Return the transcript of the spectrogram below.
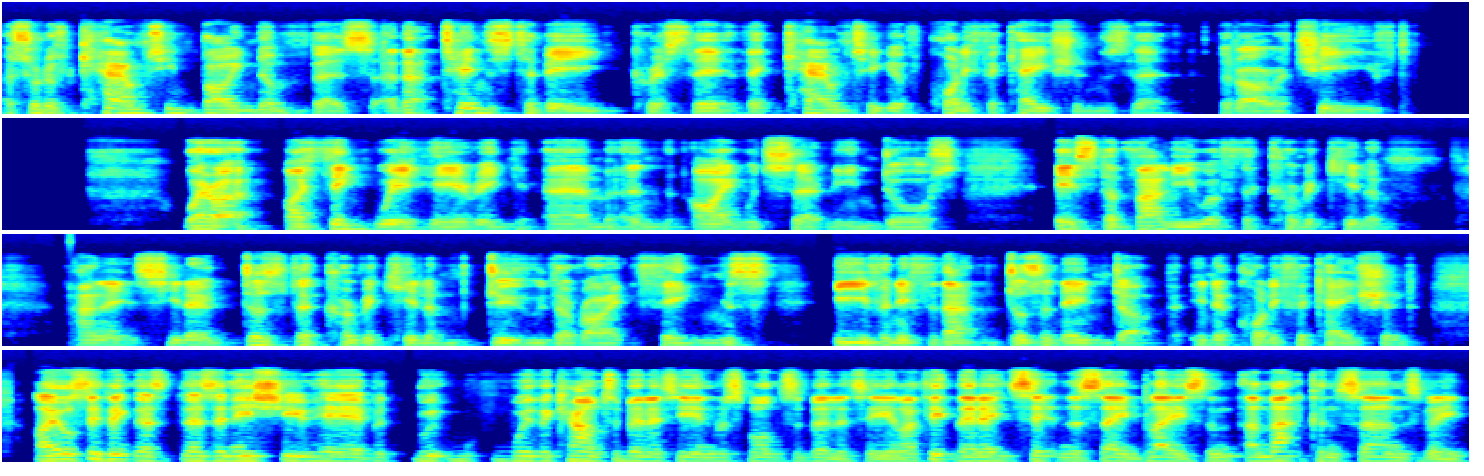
a sort of counting by numbers. And that tends to be chris the the counting of qualifications that that are achieved. Where i i think we're hearing um, and i would certainly endorse it's the value of the curriculum. And it's you know does the curriculum do the right things even if that doesn't end up in a qualification I also think there's there's an issue here, but with, with accountability and responsibility, and I think they don't sit in the same place, and, and that concerns me.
